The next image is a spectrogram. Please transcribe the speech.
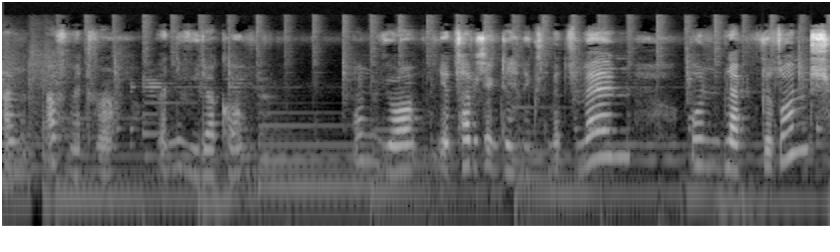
an, auf Mittwoch, wenn die wiederkommen. Und ja, jetzt habe ich eigentlich nichts mehr zu melden. Und bleibt gesund.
